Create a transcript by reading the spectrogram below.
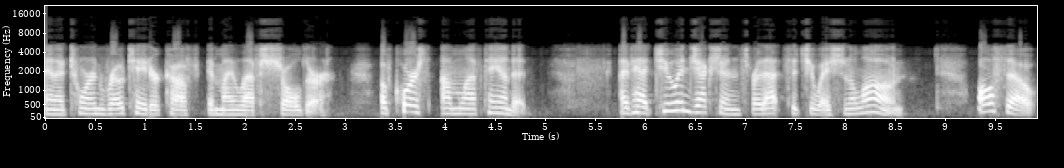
and a torn rotator cuff in my left shoulder. Of course, I'm left handed. I've had two injections for that situation alone. Also,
